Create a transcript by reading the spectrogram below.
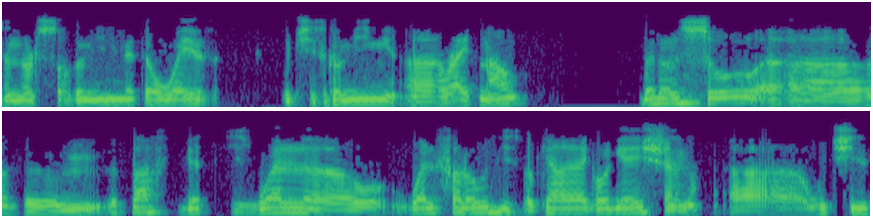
and also the millimeter wave, which is coming uh, right now but also uh, the, the, path that is well uh, well followed is the carrier aggregation, which is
